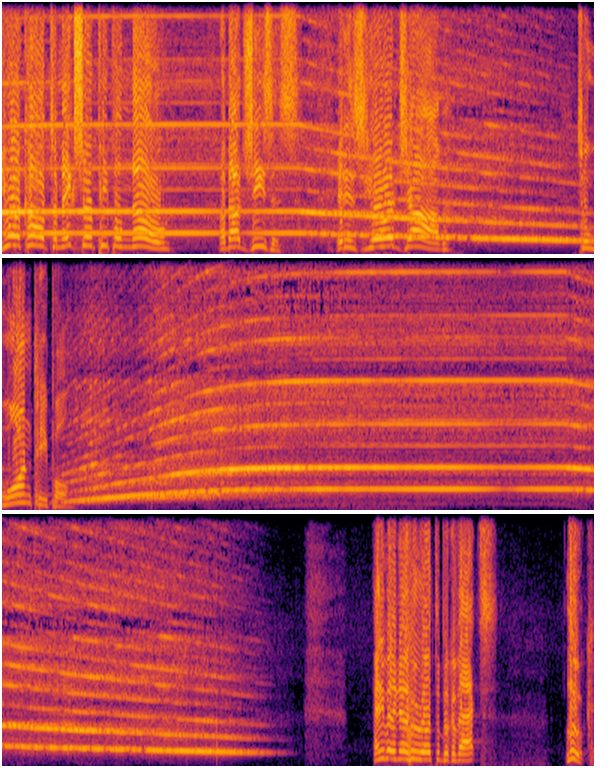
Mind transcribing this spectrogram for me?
You are called to make sure people know about Jesus. It is your job to warn people Anybody know who wrote the book of Acts? Luke.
